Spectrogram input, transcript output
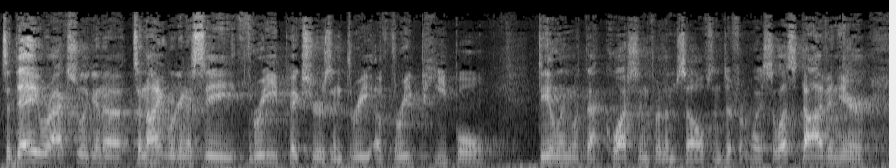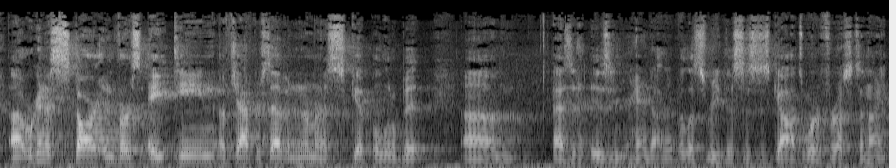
today we're actually going to, tonight we're going to see three pictures and three of three people dealing with that question for themselves in different ways. So let's dive in here. Uh, we're going to start in verse 18 of chapter 7, and I'm going to skip a little bit um, as it is in your handout there. But let's read this. This is God's word for us tonight.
